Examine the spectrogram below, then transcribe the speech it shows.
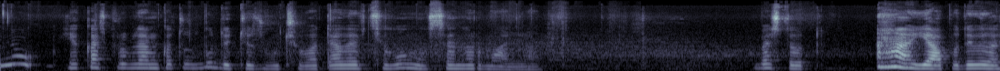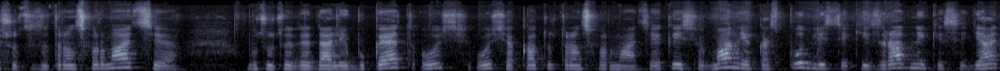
Ну, якась проблемка тут будуть озвучувати, але в цілому все нормально. Бачите, от я подивилася, що це за трансформація, бо тут іде далі букет. Ось, ось яка тут трансформація. Якийсь обман, якась подлість, якісь зрадники сидять.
